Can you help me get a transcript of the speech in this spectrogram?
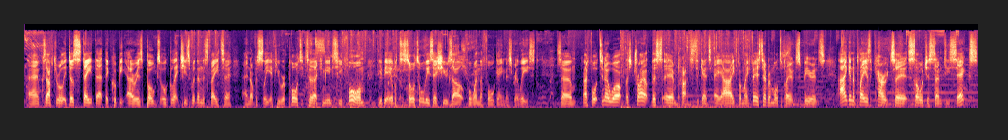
because um, after all it does state that there could be errors, bugs or glitches within this beta and obviously if you report it to their community forum you'll be able to sort all these issues out for when the full game is released. So I thought, you know what, let's try out this um, practice against AI for my first ever multiplayer experience. I'm going to play as a character Soldier 76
